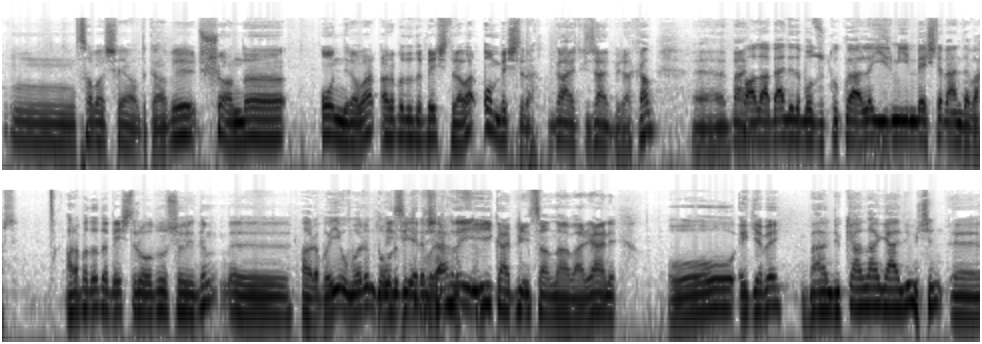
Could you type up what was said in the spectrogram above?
Hmm, sabah şey aldık abi. Şu anda 10 lira var. Arabada da 5 lira var. 15 lira. Gayet güzel bir rakam. Ee, ben Valla bende de bozukluklarla 20-25'te bende var. Arabada da 5 lira olduğunu söyledim. Ee, Arabayı umarım doğru bir yere Dışarıda bırakmasın. iyi kalpli insanlar var. Yani o Ege Bey. ben dükkandan geldiğim için e,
